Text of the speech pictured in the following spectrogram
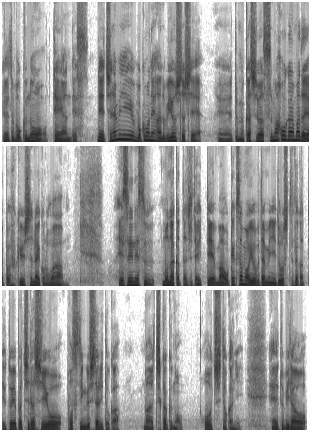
えっ、ー、と、僕の提案です。で、ちなみに僕もね、あの、美容師として、えっ、ー、と、昔はスマホがまだやっぱ普及してない頃は、SNS もなかった時代って、まあ、お客様を呼ぶためにどうしてたかっていうと、やっぱチラシをポスティングしたりとか、まあ、近くのお家とかに、えっ、ー、と、ビラを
